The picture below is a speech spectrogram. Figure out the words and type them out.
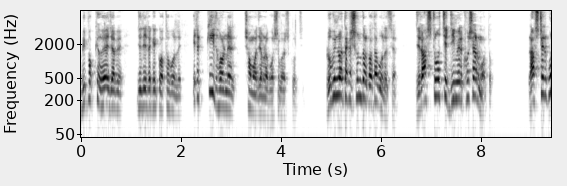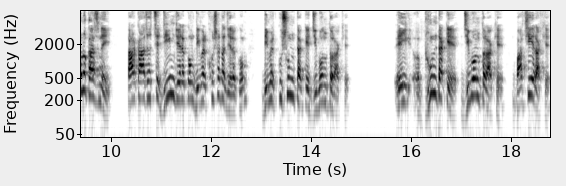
বিপক্ষে হয়ে যাবে যদি এটাকে কথা বলে। এটা কি ধরনের সমাজে আমরা বসবাস করছি? রবীন্দ্রনাথ একটা সুন্দর কথা বলেছেন যে রাষ্ট্র হচ্ছে ডিমের খোসার মতো। রাষ্ট্রের কোনো কাজ নেই। তার কাজ হচ্ছে ডিম যেরকম, ডিমের খোসাটা যেরকম, ডিমের কুসুমটাকে জীবন্ত রাখে। এই ভ্রূণটাকে জীবন্ত রাখে, বাঁচিয়ে রাখে।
